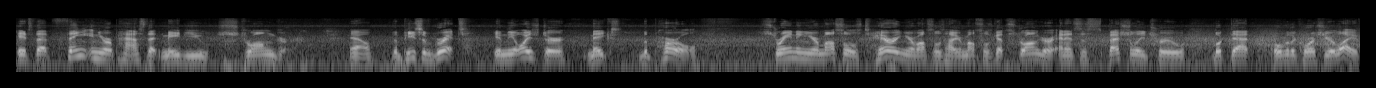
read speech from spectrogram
It's that thing in your past that made you stronger. You know, the piece of grit in the oyster makes the pearl straining your muscles, tearing your muscles, how your muscles get stronger. And it's especially true looked at over the course of your life.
